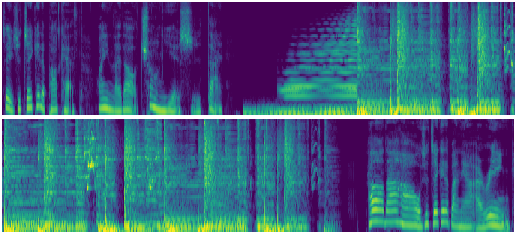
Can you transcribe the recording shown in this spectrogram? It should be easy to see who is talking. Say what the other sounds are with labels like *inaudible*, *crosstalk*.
Speaker 1: 这里是 JK 的 Podcast，欢迎来到创业时代。Hello，大家好，我是 JK 的板娘 Irene。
